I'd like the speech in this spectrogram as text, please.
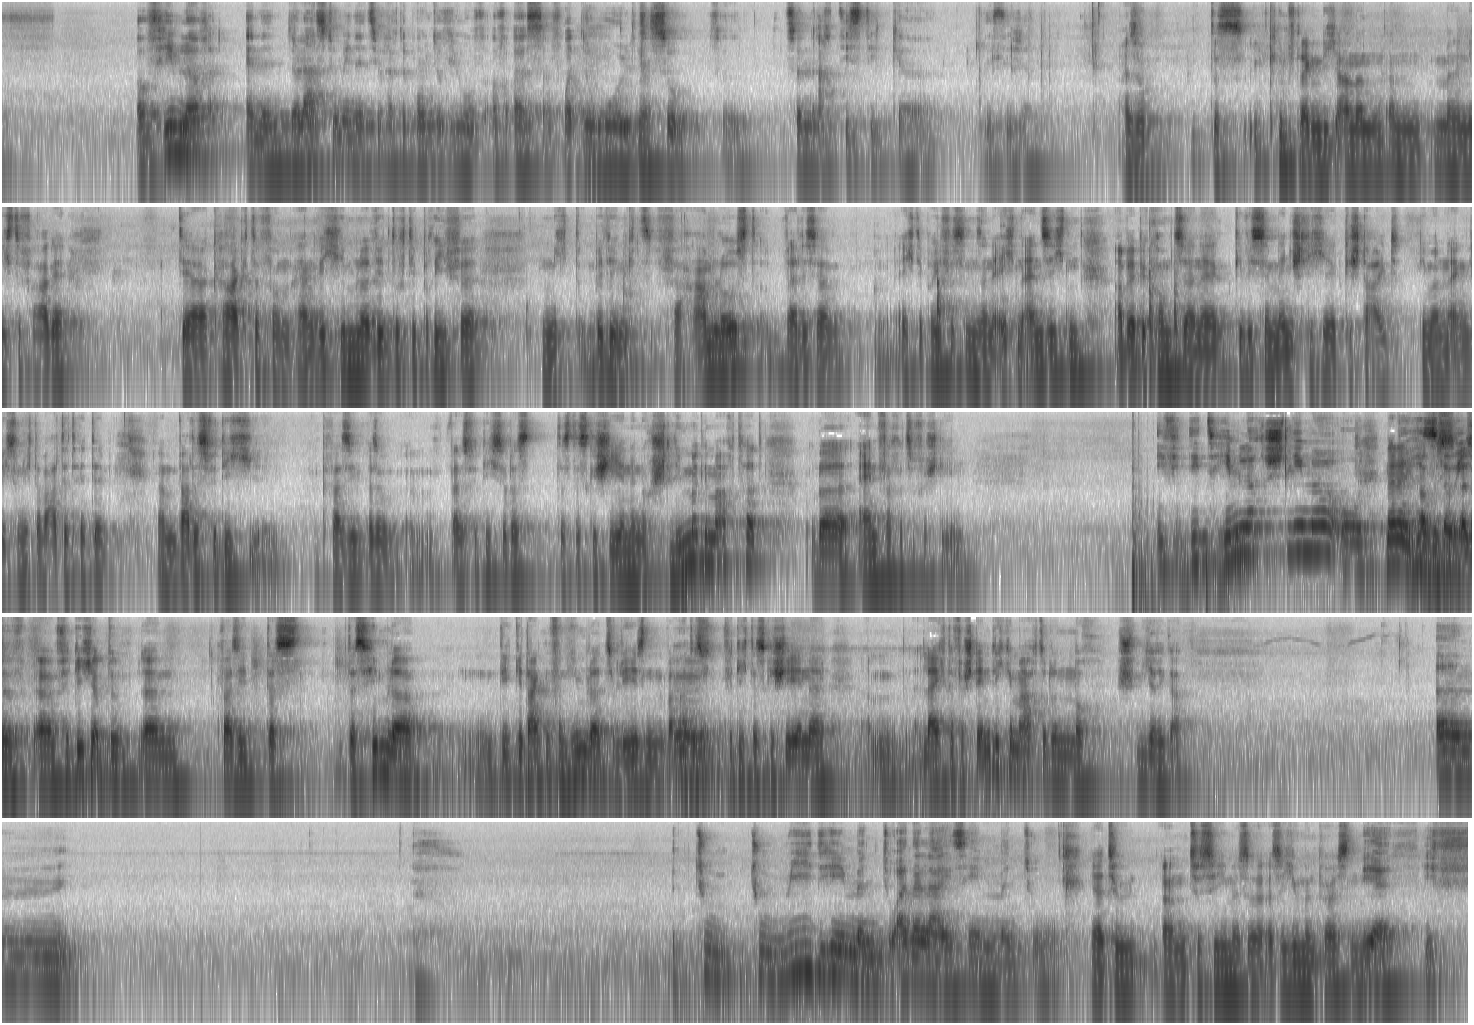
of Himmler, and then the last two minutes you have the point of view of, of us, of what the world Yeah. saw. So it's an artistic uh, decision. Also das knüpft eigentlich an, an an meine nächste Frage. Der Charakter von Heinrich Himmler wird durch die Briefe nicht unbedingt verharmlost, weil es ja echte Briefe sind, seine echten Einsichten, aber er bekommt so eine gewisse menschliche Gestalt, die man eigentlich so nicht erwartet hätte. Ähm, war das für dich quasi, also ähm, war das für dich so, dass, dass das Geschehene noch schlimmer gemacht hat oder einfacher zu verstehen? If it did Himmler schlimmer or Nein, nein, ob es, also äh, für dich, ob du ähm, quasi das, das Himmler, die Gedanken von Himmler zu lesen, war, hat Mhm. für dich das Geschehene ähm, leichter verständlich gemacht oder noch schwieriger? Um, to to read him and to analyze him and to Yeah, to um, to see him as a as a human person, yeah if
